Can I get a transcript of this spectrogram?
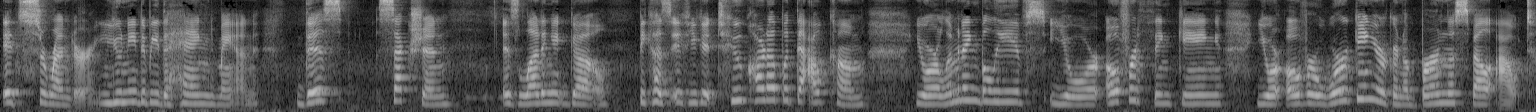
It's surrender. You need to be the hanged man. This section is letting it go because if you get too caught up with the outcome, your limiting beliefs, your overthinking, your overworking, you're going to burn the spell out.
